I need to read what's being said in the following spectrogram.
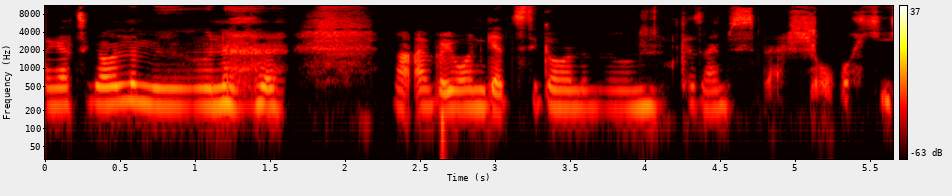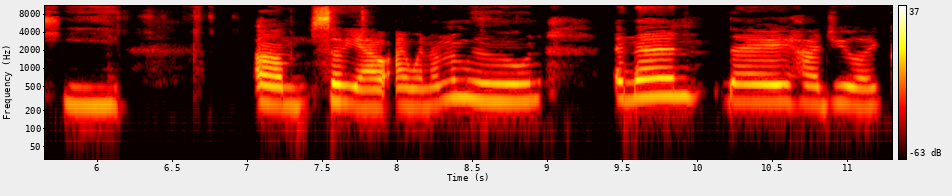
I got to go on the moon. not everyone gets to go on the moon because I'm special. um, so yeah, I went on the moon, and then they had you like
